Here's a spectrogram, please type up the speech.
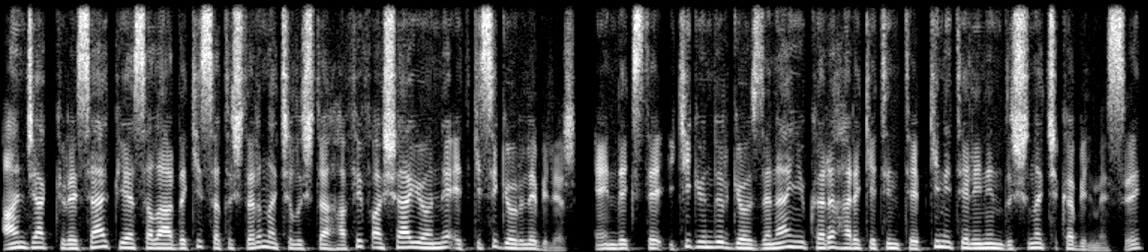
ancak küresel piyasalardaki satışların açılışta hafif aşağı yönlü etkisi görülebilir. Endekste iki gündür gözlenen yukarı hareketin tepki niteliğinin dışına çıkabilmesi,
